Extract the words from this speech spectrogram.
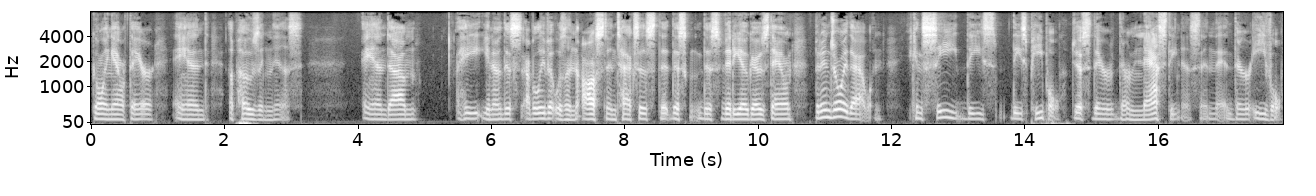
going out there and opposing this. And um, he, you know, this I believe it was in Austin, Texas that this this video goes down. But enjoy that one. You can see these these people, just their their nastiness and their evil.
